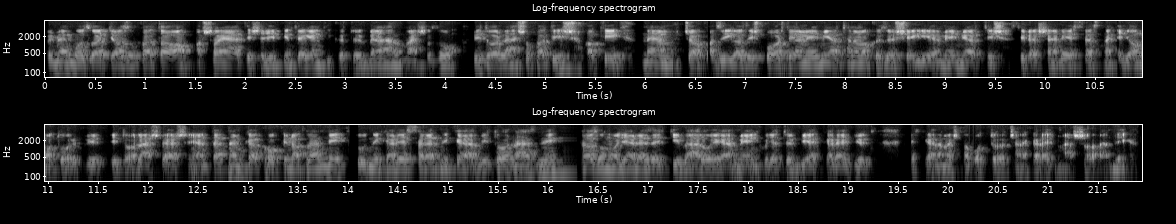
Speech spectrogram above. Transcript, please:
hogy megmozgatja azokat a, a saját és egyébként régen kikötőkben állomásozó vitorlásokat is, akik nem csak az igazi sportélmény miatt, hanem a közösségi élmény miatt is szívesen részt vesznek egy amatőr vitorlás versenyen. Tehát nem kell profinak lenni, tudni kell és szeretni kell vitorlázni, azon, hogy ez egy kiváló élmény, hogy a többiekkel együtt egy kellemes napot töltsenek el egymással a vendégek.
